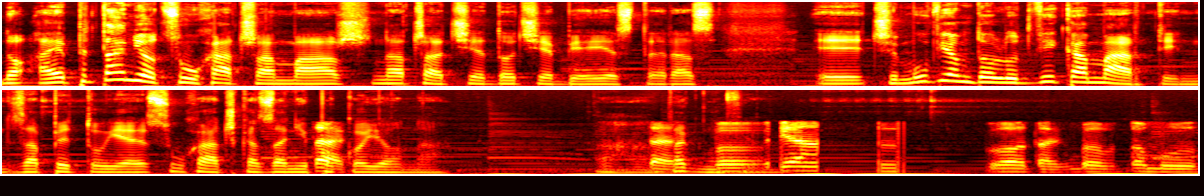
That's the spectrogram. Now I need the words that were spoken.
No, a pytanie od słuchacza masz na czacie do ciebie jest teraz. Y, czy mówią do Ludwika Martin? Zapytuje słuchaczka zaniepokojona. Aha, tak, Tak, bo mówią. ja, bo tak, bo w domu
